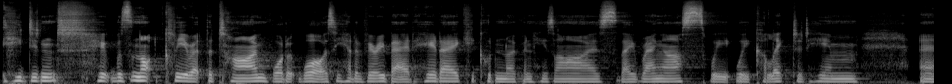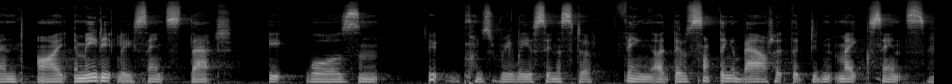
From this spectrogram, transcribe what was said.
he didn't. It was not clear at the time what it was. He had a very bad headache. He couldn't open his eyes. They rang us. We we collected him, and I immediately sensed that it wasn't. It was really a sinister thing. I, there was something about it that didn't make sense. Mm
